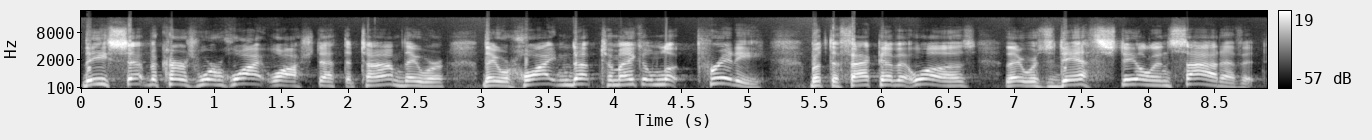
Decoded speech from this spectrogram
These sepulchres were whitewashed at the time. They were they were whitened up to make them look pretty, but the fact of it was there was death still inside of it.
